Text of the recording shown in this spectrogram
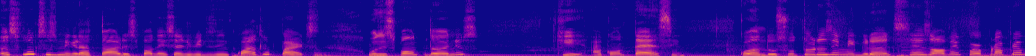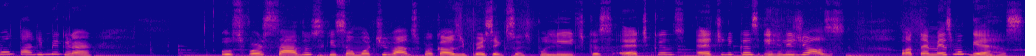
Os fluxos migratórios podem ser divididos em quatro partes: os espontâneos, que acontecem quando os futuros imigrantes resolvem por própria vontade migrar. Os forçados, que são motivados por causa de perseguições políticas, étnicas, étnicas e religiosas, ou até mesmo guerras.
